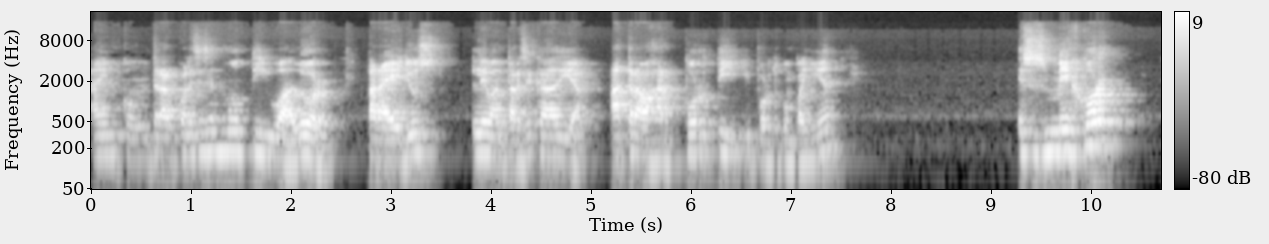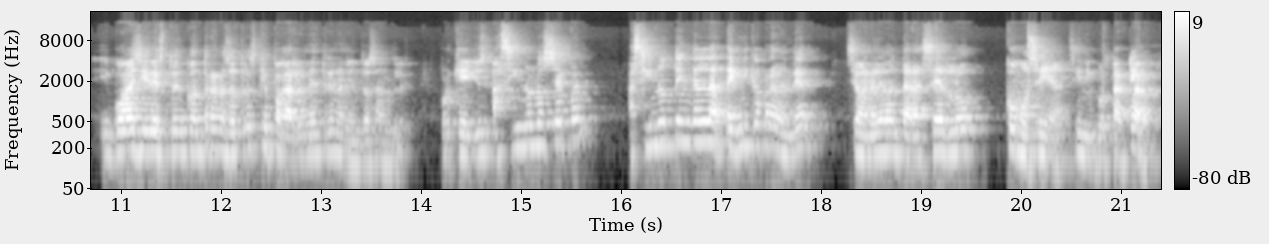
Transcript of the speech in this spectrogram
a encontrar cuál es ese motivador para ellos levantarse cada día a trabajar por ti y por tu compañía, eso es mejor, y voy a decir esto en contra de nosotros, que pagarle un entrenamiento a Sandler. Porque ellos, así no lo sepan, así no tengan la técnica para vender, se van a levantar a hacerlo como sea, sin importar. Claro,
